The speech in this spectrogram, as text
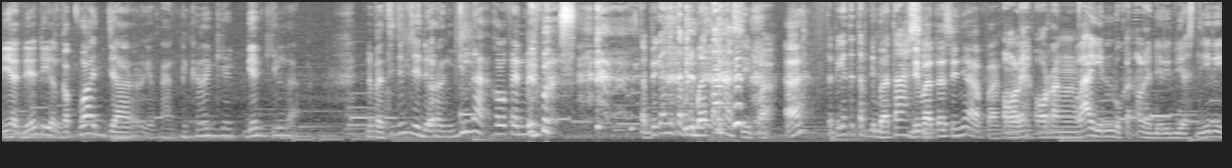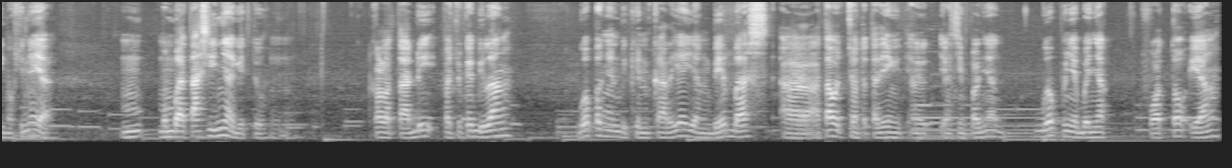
dia dia dianggap wajar gitu kan. Dia, dia gila. Nah, berarti dia jadi orang gila kalau pengen bebas. tapi kan tetap dibatasi pak. Hah? tapi kan tetap dibatasi. Dibatasinya apa? oleh orang lain bukan oleh diri dia sendiri. Maksudnya ya mem- membatasinya gitu. Kalau tadi Pak Cukai bilang gue pengen bikin karya yang bebas. Uh, atau contoh tadi yang yang, yang simpelnya gue punya banyak foto yang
